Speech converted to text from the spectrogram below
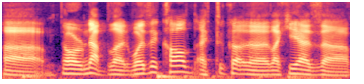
Uh, or not blood. What is it called? I took uh, like he has. Uh,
